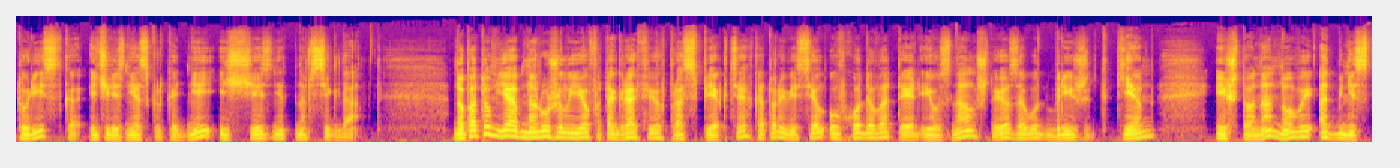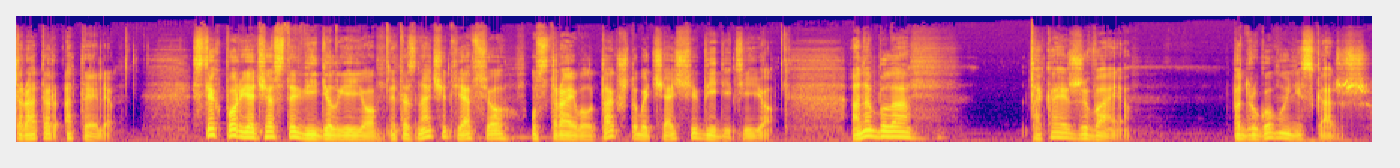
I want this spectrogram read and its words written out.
туристка и через несколько дней исчезнет навсегда. Но потом я обнаружил ее фотографию в проспекте, который висел у входа в отель, и узнал, что ее зовут Бриджит Кен и что она новый администратор отеля. С тех пор я часто видел ее. Это значит, я все устраивал так, чтобы чаще видеть ее. Она была такая живая. По-другому и не скажешь.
